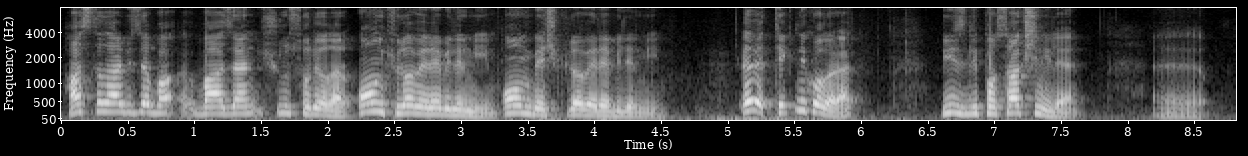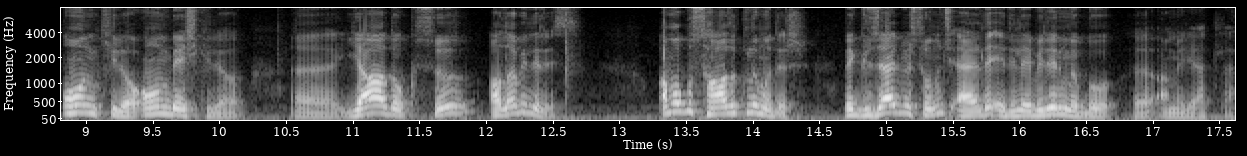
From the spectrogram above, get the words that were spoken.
Hastalar bize ba- bazen şunu soruyorlar. 10 kilo verebilir miyim? 15 kilo verebilir miyim? Evet teknik olarak biz liposuction ile e, 10 kilo, 15 kilo e, yağ dokusu alabiliriz. Ama bu sağlıklı mıdır? Ve güzel bir sonuç elde edilebilir mi bu e, ameliyatla?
